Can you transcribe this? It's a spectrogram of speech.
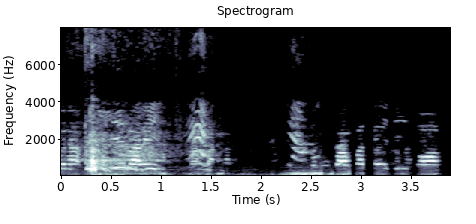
Kurang piye kali Ketemu papat kayak di kok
